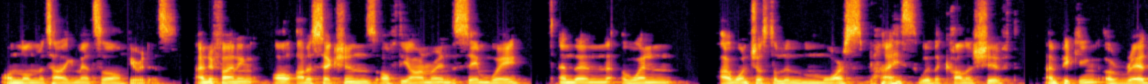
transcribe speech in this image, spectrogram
on non-metallic metal, here it is. I'm defining all other sections of the armor in the same way. And then when I want just a little more spice with a color shift, I'm picking a red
